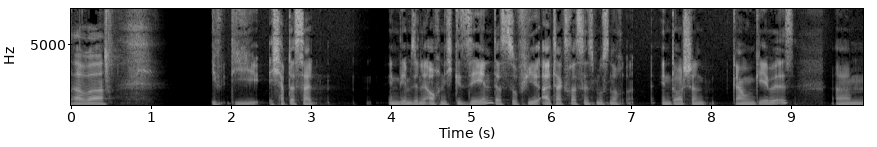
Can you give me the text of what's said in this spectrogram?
Aber die, die ich habe das halt in dem Sinne auch nicht gesehen, dass so viel Alltagsrassismus noch in Deutschland gang und gäbe ist. Ähm,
